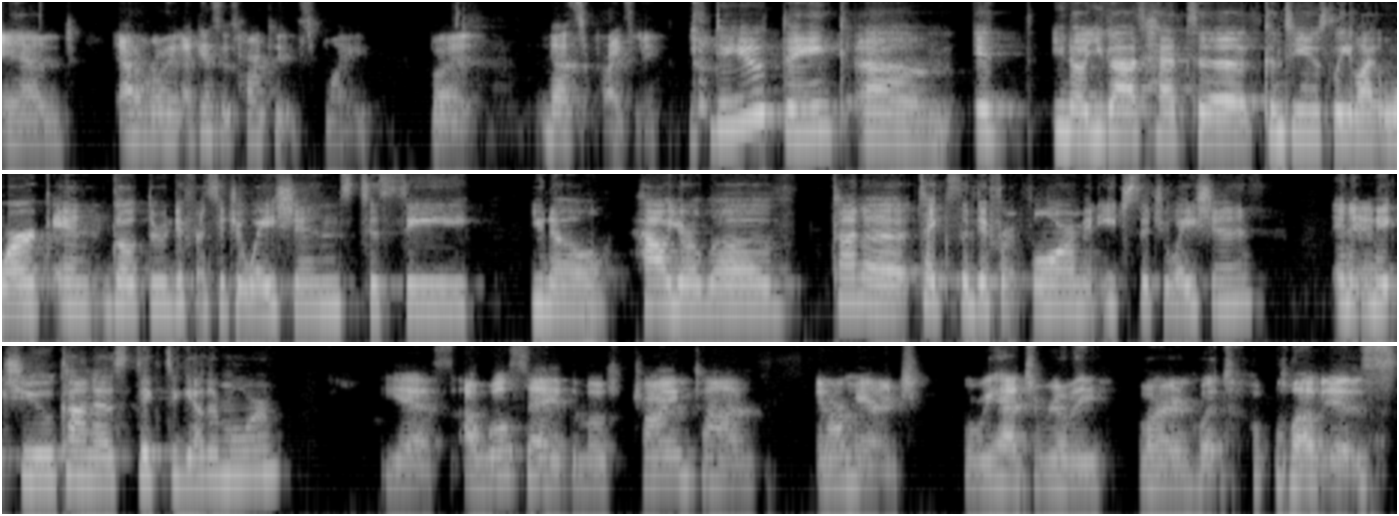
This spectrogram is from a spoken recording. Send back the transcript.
And I don't really I guess it's hard to explain, but that surprised me. Do you think um it you know, you guys had to continuously like work and go through different situations to see, you know, how your love kind of takes a different form in each situation and it makes you kind of stick together more? Yes, I will say the most trying time in our marriage where we had to really learn what love is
